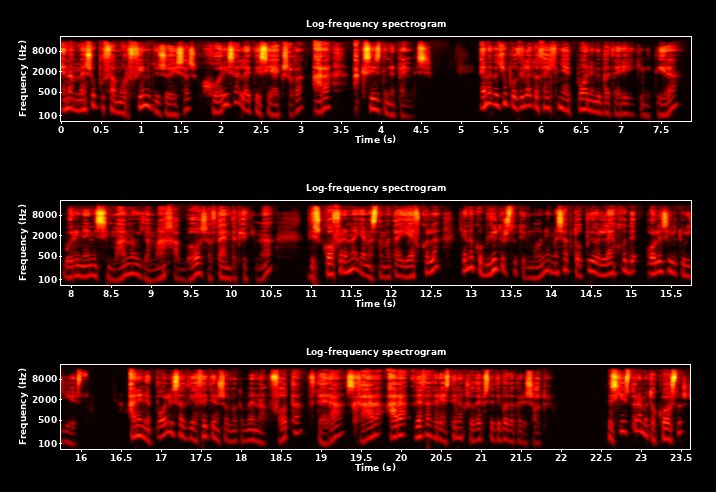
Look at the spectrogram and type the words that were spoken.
ένα μέσο που θα μορφύνει τη ζωή σας χωρίς αλέτηση έξοδα, άρα αξίζει την επένδυση. Ένα τέτοιο ποδήλατο θα έχει μια επώνυμη μπαταρία και κινητήρα, μπορεί να είναι Shimano, Yamaha, Boss, αυτά είναι τα πιο κοινά, δισκόφρενα για να σταματάει εύκολα και ένα κομπιούτερ στο τιμόνι μέσα από το οποίο ελέγχονται όλες οι λειτουργίες του. Αν είναι πόλης, θα διαθέτει ενσωματωμένα φώτα, φτερά, σχάρα, άρα δεν θα χρειαστεί να ξοδέψετε τίποτα περισσότερο. Σε σχέση τώρα με το κόστος,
